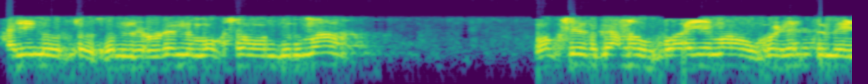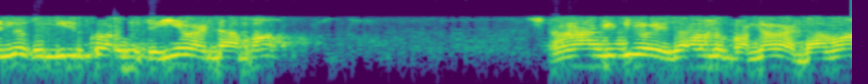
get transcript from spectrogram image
ஹரின்னு ஒருத்தர் சொன்ன உடனே மோட்சம் வந்துருமா? மோட்சத்துக்கான உபாயமா உபநிஷத்துல என்ன சொல்லியிருக்கோ அதை செய்ய வேண்டாமா? சரணாகதியோ ஏதாவது ஒன்று பண்ண வேண்டாமா?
